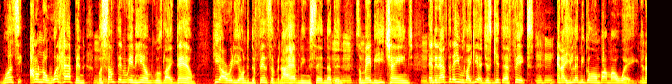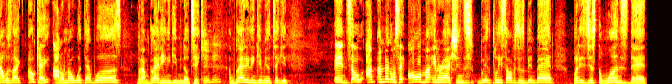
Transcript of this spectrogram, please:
Once he, I don't know what happened, Mm-hmm. but something in him was like, damn, he already on the defensive and I haven't even said nothing. Mm-hmm. So maybe he changed. And then after that, he was like, yeah, just get that fixed. Mm-hmm. And I, he let me go on by my way. And I was like, okay, I don't know what that was, but I'm glad he didn't give me no ticket. Mm-hmm. I'm glad he didn't give me a ticket. And so I'm, I'm not gonna say all my interactions with police officers been bad, but it's just the ones that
